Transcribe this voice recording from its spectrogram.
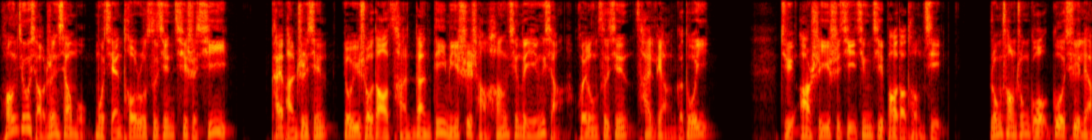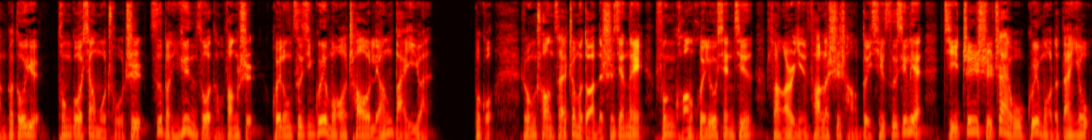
黄酒小镇项目目前投入资金七十七亿，开盘至今，由于受到惨淡低迷市场行情的影响，回笼资金才两个多亿。据《二十一世纪经济报道》统计，融创中国过去两个多月通过项目处置、资本运作等方式回笼资金规模超两百亿元。不过，融创在这么短的时间内疯狂回流现金，反而引发了市场对其资金链及真实债务规模的担忧。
